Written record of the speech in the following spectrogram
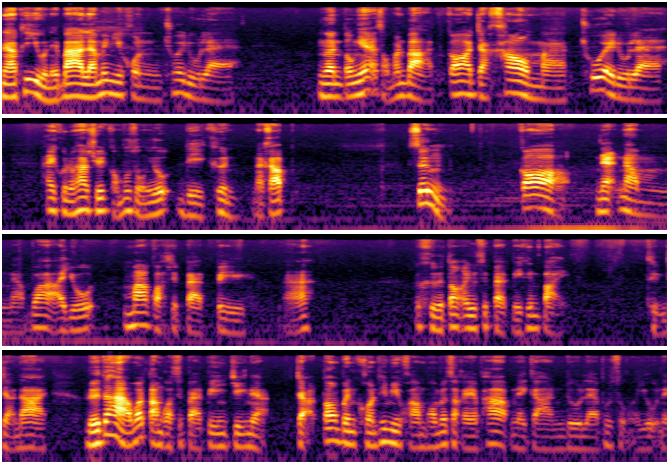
นะครับที่อยู่ในบ้านแล้วไม่มีคนช่วยดูแล เงินตรงเนี้ย2,000บาทก็จะเข้ามาช่วยดูแล ให้คุณภาพชีวิตของผู้สูงอายุดีขึ้นนะครับ ซึ่งก็แนะนำนะครับว่าอายุมากกว่า 18 ปีนะก็คือต้องอายุ 18 ปีขึ้นไป ถึงจะได้ หรือถ้าหากว่าต่ำกว่า 18 ปีจริงๆเนี่ยจะต้องเป็นคนที่มีความพร้อมและศักยภาพในการดูแลผู้สูงอายุใน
